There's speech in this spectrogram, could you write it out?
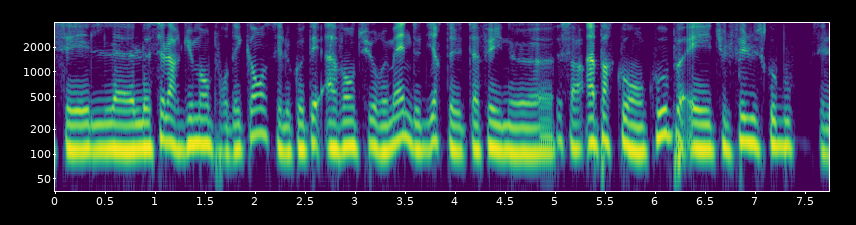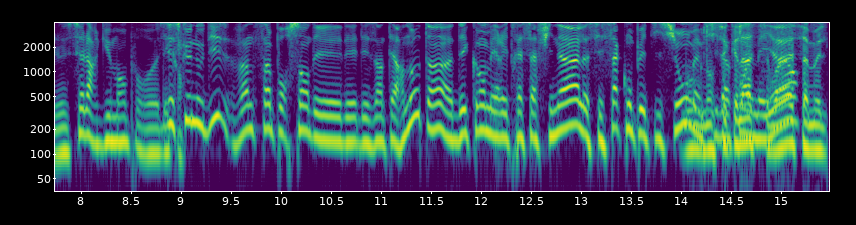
C'est le, seul argument pour Descamps, c'est le côté aventure humaine de dire tu as fait une, euh, un parcours en coupe et tu le fais jusqu'au bout. C'est le seul argument pour euh, C'est ce Descamps. que nous disent 25% des, des- des internautes. Hein. Descamps mériterait sa finale, c'est sa compétition, Donc, même dans si ces la fin cas-là, ouais, Samuel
